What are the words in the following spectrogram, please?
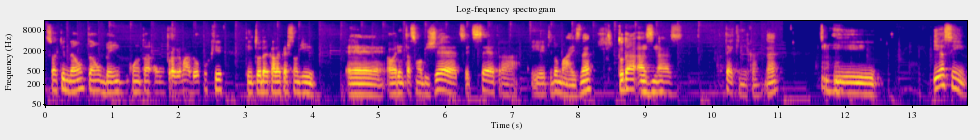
só que não tão bem quanto um programador, porque tem toda aquela questão de é, orientação a objetos, etc. e tudo mais, né? Toda as, uhum. as a técnica, né? Uhum. E, e assim,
